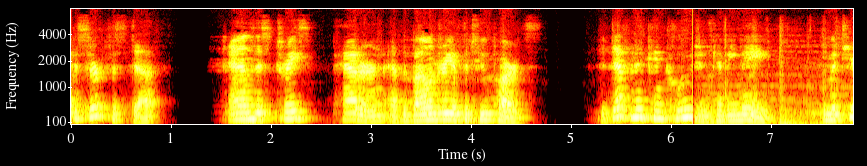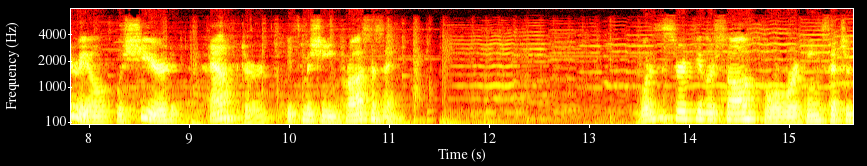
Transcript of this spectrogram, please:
the surface depth and this trace pattern at the boundary of the two parts, a definite conclusion can be made. The material was sheared after its machine processing. What is a circular saw for working such a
